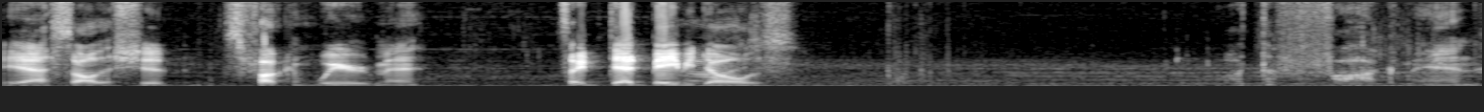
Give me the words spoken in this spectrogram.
Yeah, I saw this shit. It's fucking weird, man. It's like dead baby dolls. What the fuck, man?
